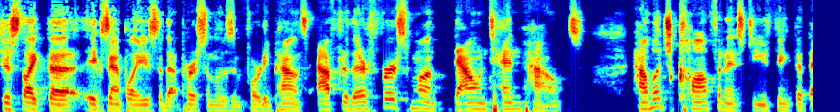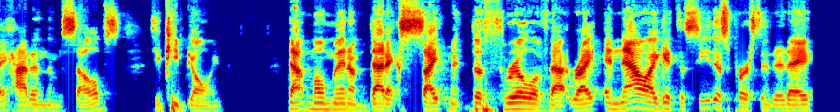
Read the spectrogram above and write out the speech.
Just like the example I used of that person losing 40 pounds. After their first month down 10 pounds, how much confidence do you think that they had in themselves to keep going? That momentum, that excitement, the thrill of that, right? And now I get to see this person today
